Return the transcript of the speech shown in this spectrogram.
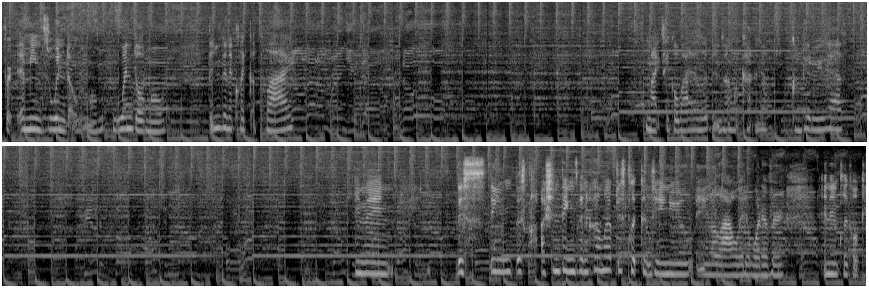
For it means window mode. Window mode. Then you're gonna click apply. Might take a while, it depends on what kind of computer you have. And then this thing this caution thing is gonna come up just click continue and allow it or whatever and then click ok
